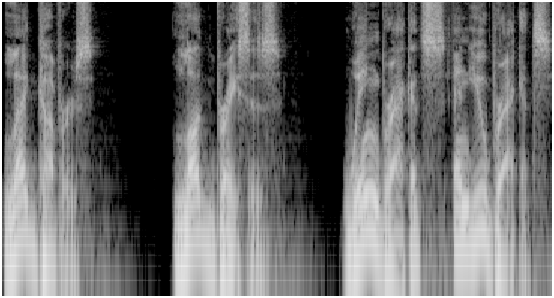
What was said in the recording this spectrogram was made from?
leg covers, lug braces, wing brackets, and U brackets.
